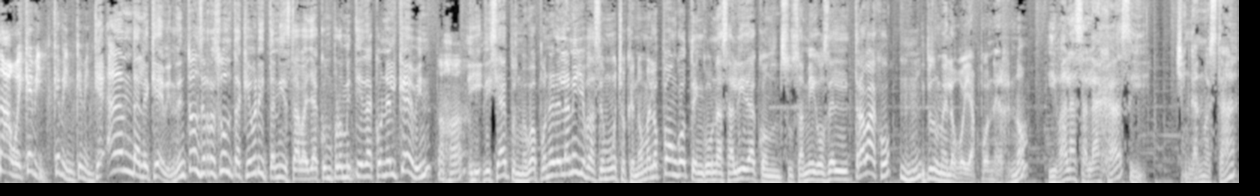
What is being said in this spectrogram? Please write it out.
No, güey, Kevin, Kevin, Kevin. Que ándale, Kevin. Entonces resulta que Brittany estaba ya comprometida con el Kevin. Ajá. Y dice, ay, pues me voy a poner el anillo, pues hace mucho que no me lo pongo, tengo una salida con sus amigos del trabajo, y pues me lo voy a poner, ¿no? Y va a las alhajas y chinga, no está.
